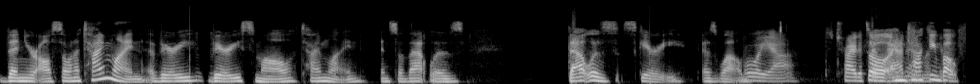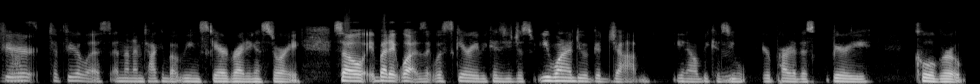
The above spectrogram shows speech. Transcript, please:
then you're also on a timeline, a very, mm-hmm. very small timeline. And so that was that was scary as well. Oh yeah. To try to So I'm talking about fear else. to fearless and then I'm talking about being scared writing a story. So but it was. It was scary because you just you want to do a good job, you know, because mm-hmm. you you're part of this very cool group.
